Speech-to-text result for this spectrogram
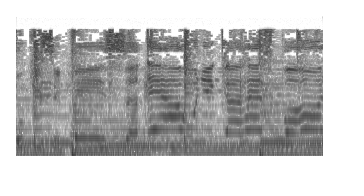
O que se pensa é a única resposta.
